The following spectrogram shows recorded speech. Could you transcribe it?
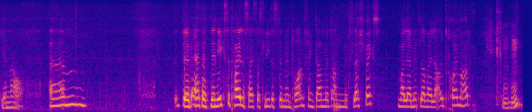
genau. Ähm, der, der, nächste Teil, das heißt das Lied des Dementoren, fängt damit an mit Flashbacks, weil er mittlerweile Albträume hat. Mhm.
